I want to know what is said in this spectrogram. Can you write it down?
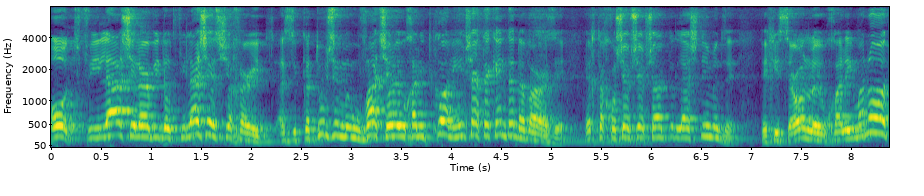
או תפילה של ערבית או תפילה של שחרית, אז כתוב שמעוות שלא יוכל לתקון, אי אפשר לתקן את הדבר הזה, איך אתה חושב שאפשר להשלים את זה? וחיסרון לא יוכל להימנות,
